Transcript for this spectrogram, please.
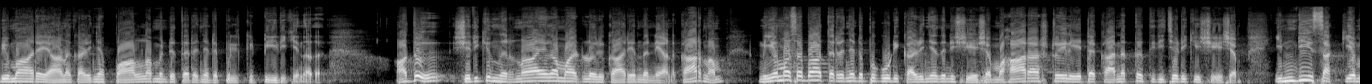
പിമാരെയാണ് കഴിഞ്ഞ പാർലമെന്റ് തെരഞ്ഞെടുപ്പിൽ കിട്ടിയിരിക്കുന്നത്. അത് ശരിക്കും നിർണായകമായിട്ടുള്ള ഒരു കാര്യം തന്നെയാണ്. കാരണം നിയമസഭാ തെരഞ്ഞെടുപ്പ് കൂടി കഴിഞ്ഞതിന് ശേഷം മഹാരാഷ്ട്രയിൽ ഏറ്റ കനത്ത തിരിച്ചടിക്ക് ശേഷം ഇന്ത്യ സഖ്യം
